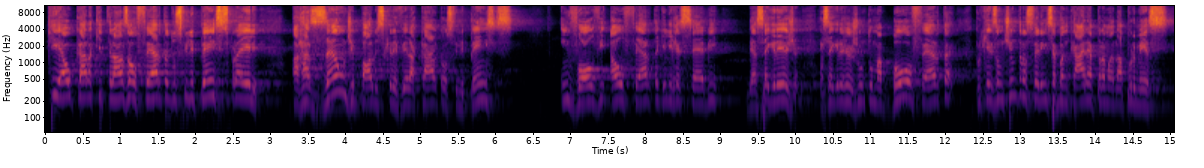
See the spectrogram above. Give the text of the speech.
que é o cara que traz a oferta dos filipenses para ele. A razão de Paulo escrever a carta aos filipenses envolve a oferta que ele recebe dessa igreja. Essa igreja junta uma boa oferta, porque eles não tinham transferência bancária para mandar por mês.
